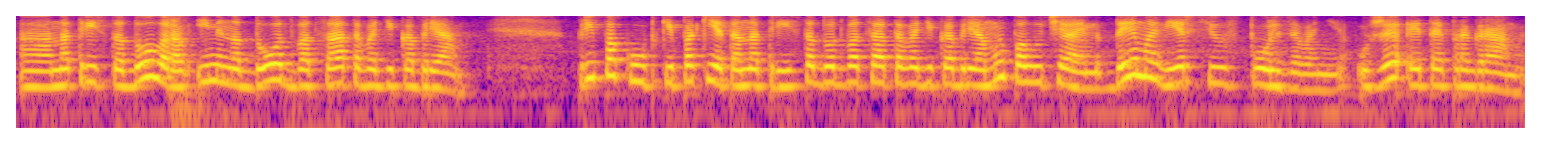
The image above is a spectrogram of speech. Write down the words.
а, на 300 долларов именно до 20 декабря? При покупке пакета на 300 до 20 декабря мы получаем демо-версию в пользование уже этой программы.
